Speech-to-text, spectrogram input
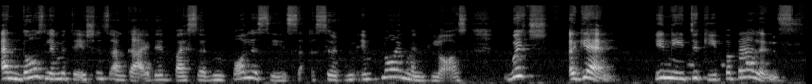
and those limitations are guided by certain policies certain employment laws which again you need to keep a balance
